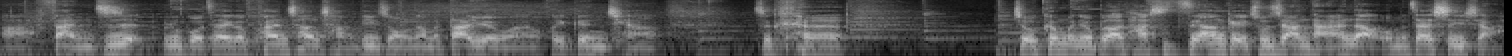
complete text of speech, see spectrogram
啊，反之，如果在一个宽敞场地中，那么大月丸会更强。这个就根本就不知道他是怎样给出这样答案的。我们再试一下。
